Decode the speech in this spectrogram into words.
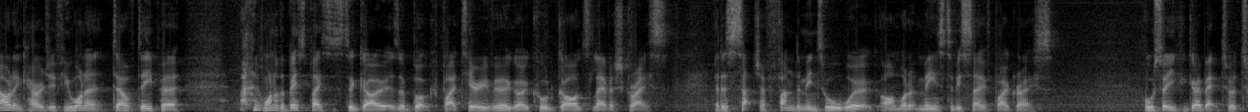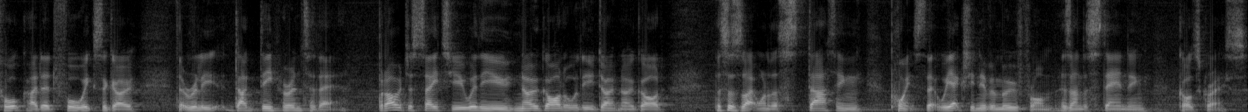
I would encourage you, if you want to delve deeper, one of the best places to go is a book by Terry Virgo called God's Lavish Grace. It is such a fundamental work on what it means to be saved by grace. Also, you could go back to a talk I did four weeks ago that really dug deeper into that. But I would just say to you, whether you know God or whether you don't know God, this is like one of the starting points that we actually never move from is understanding God's grace.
